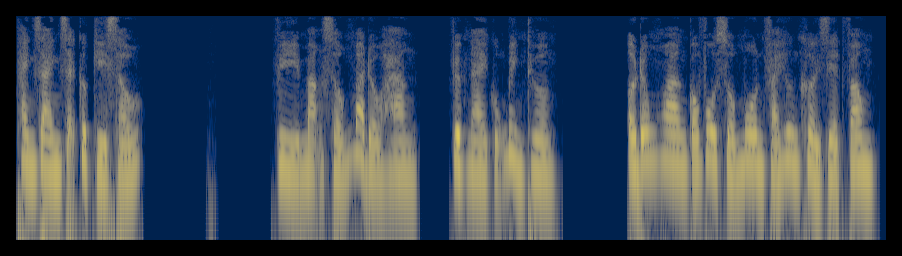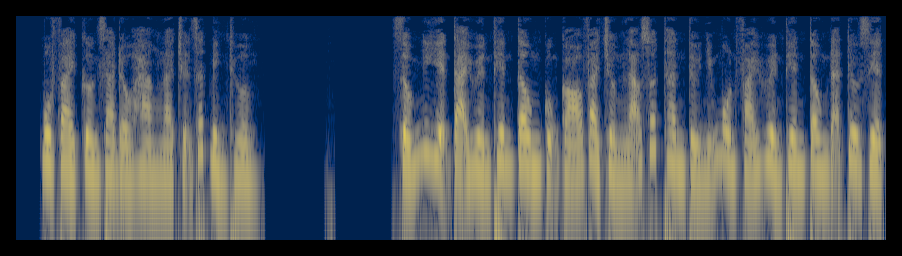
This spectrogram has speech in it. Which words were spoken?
thanh danh sẽ cực kỳ xấu vì mạng sống mà đầu hàng việc này cũng bình thường ở đông hoang có vô số môn phái hưng khởi diệt vong một vài cường giả đầu hàng là chuyện rất bình thường Giống như hiện tại Huyền Thiên Tông cũng có vài trưởng lão xuất thân từ những môn phái Huyền Thiên Tông đã tiêu diệt,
